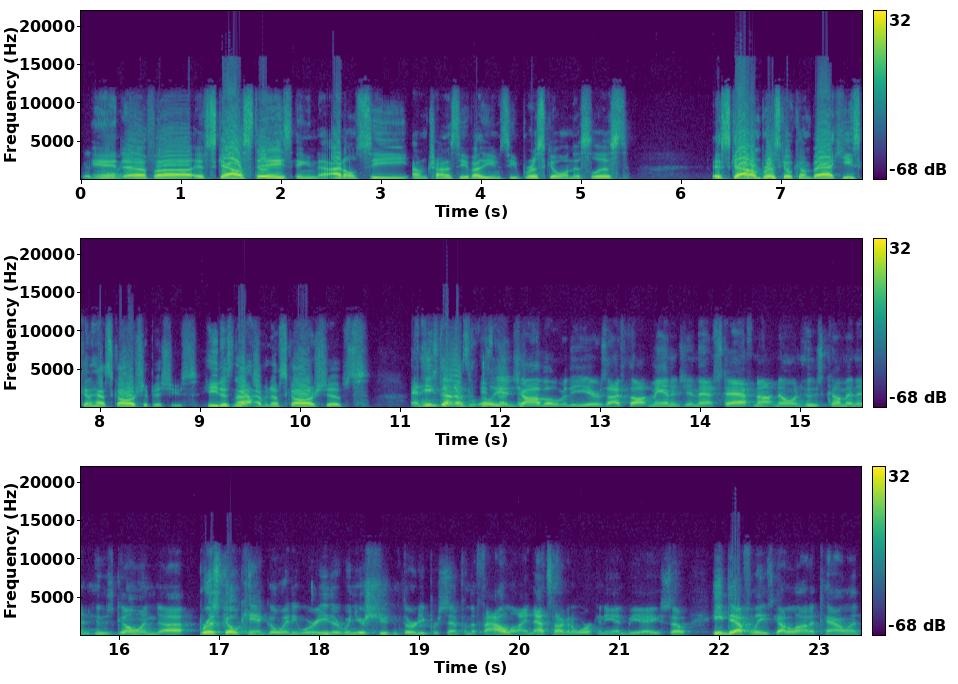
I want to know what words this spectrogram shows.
Good and if uh, if Skal stays, and I don't see, I'm trying to see if I even see Briscoe on this list. If Skal and Briscoe come back, he's going to have scholarship issues. He does not Yeah. have enough scholarships. And he's done a brilliant job over the years. I've thought managing that staff, not knowing who's coming and who's going. Uh, Briscoe can't go anywhere either. When you're shooting 30% from the foul line, that's not going to work in the NBA. So he definitely has got a lot of talent.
